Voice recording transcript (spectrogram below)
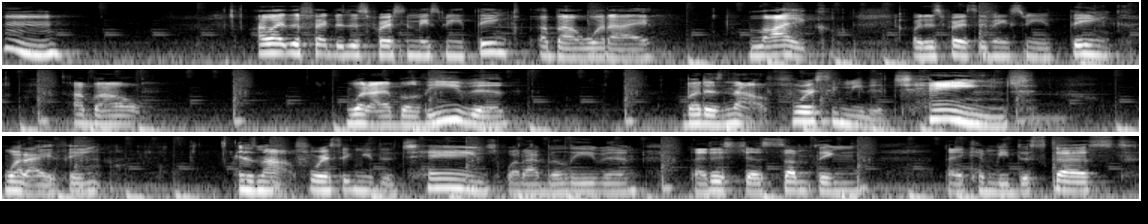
hmm, I like the fact that this person makes me think about what I like, or this person makes me think about what I believe in, but is not forcing me to change what I think is not forcing me to change what I believe in. That is just something that can be discussed,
